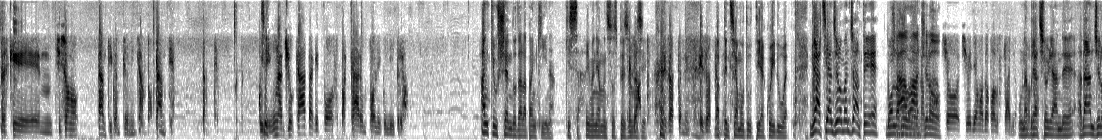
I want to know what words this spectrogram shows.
perché mh, ci sono tanti campioni in campo, tanti. tanti. Quindi Sì. una giocata che può spaccare un po' l'equilibrio. Anche uscendo dalla panchina, chissà, rimaniamo in sospeso così. Esatto, esattamente, Ma esattamente. pensiamo tutti a quei due. Grazie Angelo Mangiante, buon Ciao, lavoro. Angelo. Abbraccio, ci vediamo dopo allo stadio. Un abbraccio grande ad Angelo.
